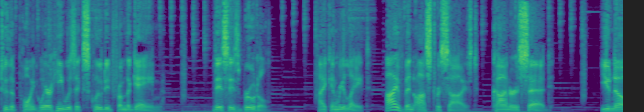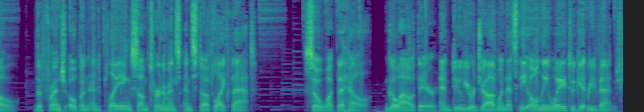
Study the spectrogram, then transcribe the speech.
to the point where he was excluded from the game. This is brutal. I can relate, I've been ostracized, Connors said. You know, the French Open and playing some tournaments and stuff like that. So what the hell, go out there and do your job when that's the only way to get revenge.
